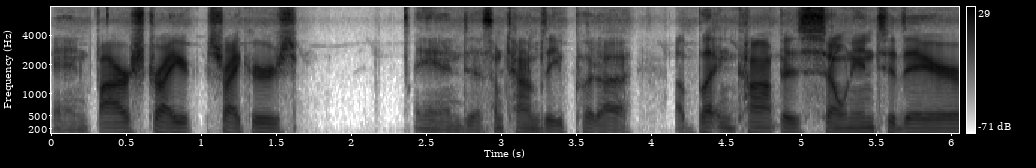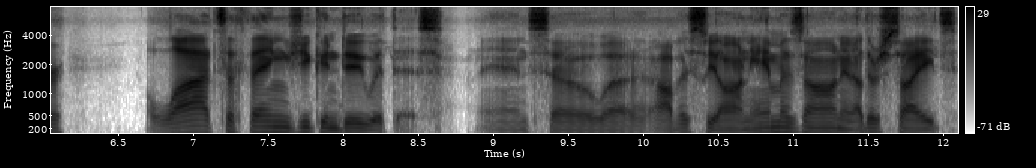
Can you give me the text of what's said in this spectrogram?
and fire strike, strikers. And uh, sometimes they put a, a button compass sewn into there. Lots of things you can do with this. And so uh, obviously on Amazon and other sites,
